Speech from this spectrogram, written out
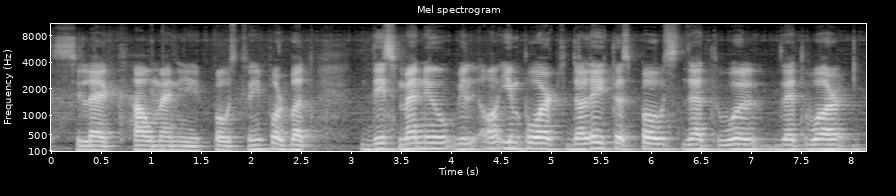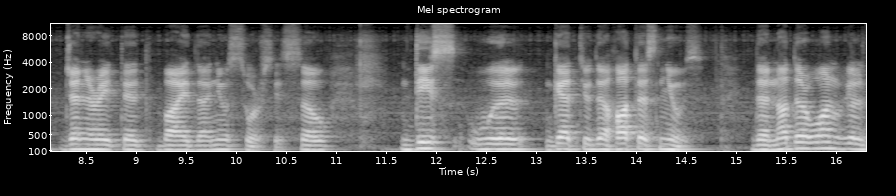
select how many posts to import, but this menu will import the latest posts that will that were generated by the news sources so this will get you the hottest news. The another one will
